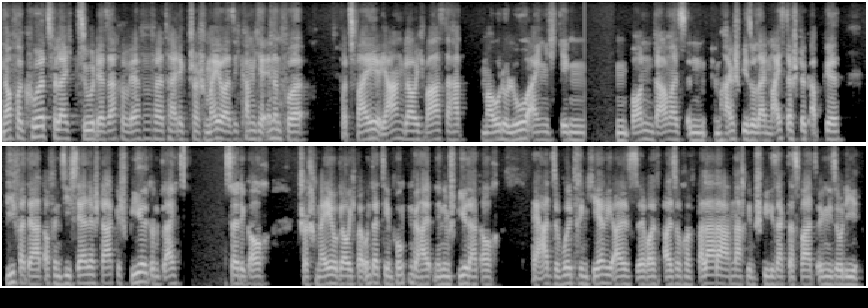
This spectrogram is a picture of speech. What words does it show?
Noch mal kurz vielleicht zu der Sache, wer verteidigt Josh Mayo. Also ich kann mich erinnern, vor, vor zwei Jahren, glaube ich, war es, da hat Maudolo eigentlich gegen Bonn damals in, im Heimspiel so sein Meisterstück abgeliefert. Der hat offensiv sehr, sehr stark gespielt und gleichzeitig auch Josh Mayo, glaube ich, bei unter zehn Punkten gehalten in dem Spiel. Der hat auch er hat sowohl Trinchieri als, äh, Rolf, als auch Rolf Ballala nach dem Spiel gesagt, das war jetzt irgendwie so die,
